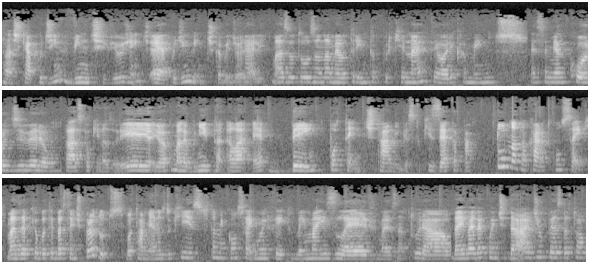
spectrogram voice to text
acho que é a Pudim 20, viu, gente? É, Pudim 20, acabei de olhar ali. Mas eu tô usando a Mel 30 porque, né, teoricamente, essa é a minha cor de verão. Passa um pouquinho nas orelhas. E olha como ela é bonita, ela é bem potente, tá, amiga? Se tu quiser tapar tudo na tua cara tu consegue. Mas é porque eu botei bastante produtos. Botar menos do que isso, tu também consegue um efeito bem mais leve, mais natural. Daí vai da quantidade e o peso da tua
